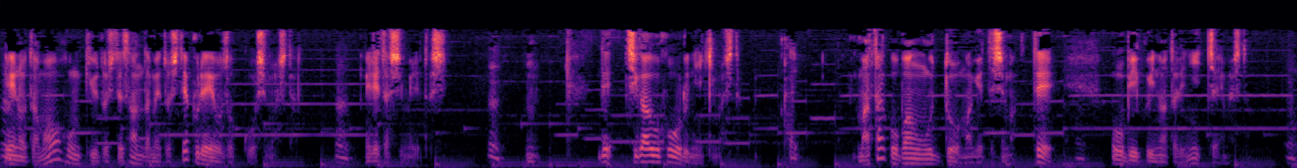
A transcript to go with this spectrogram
うん A の球を本球として3打目としてプレーを続行しました。うん。めでたしめでたし。うん。うん。で、違うホールに行きました。はい。また5番ウッドを曲げてしまって、OB 杭のあたりに行っちゃいました。うん。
